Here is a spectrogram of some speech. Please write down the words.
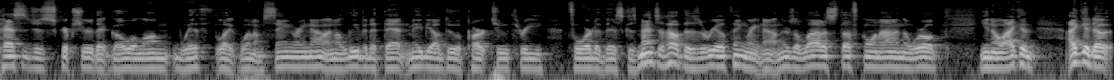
passages of scripture that go along with like what I'm saying right now, and I'll leave it at that. Maybe I'll do a part two, three, four to this because mental health is a real thing right now, and there's a lot of stuff going on in the world. You know, I could I could uh,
